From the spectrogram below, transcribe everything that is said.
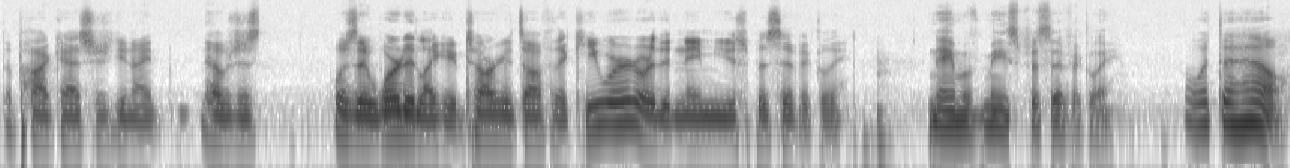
the podcasters unite. That was just was it worded like it targets off of the keyword or the name you specifically? Name of me specifically. What the hell?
